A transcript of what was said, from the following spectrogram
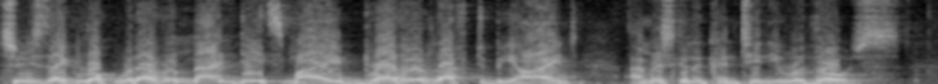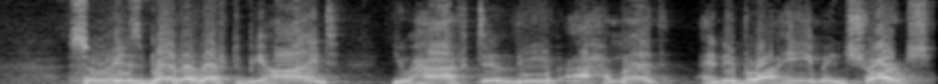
So he's like, look, whatever mandates my brother left behind, I'm just going to continue with those. So his brother left behind, you have to leave Ahmad and Ibrahim in charge.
